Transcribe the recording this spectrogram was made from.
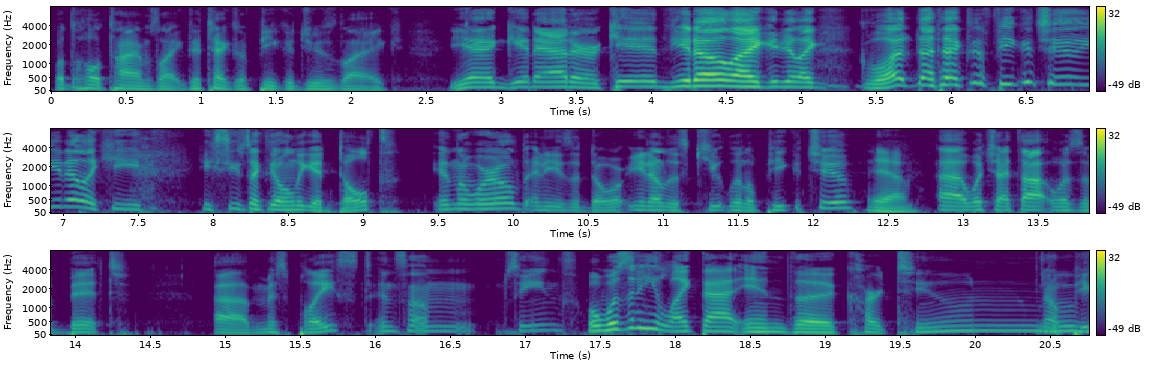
But the whole time's like detective pikachu's like yeah get at her kid you know like and you're like what detective pikachu? You know like he he seems like the only adult in the world and he's a adore you know this cute little pikachu. Yeah. uh, which i thought was a bit uh, misplaced in some scenes Well, wasn't he like that in the cartoon? no movie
